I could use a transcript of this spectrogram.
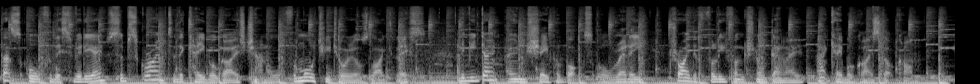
That's all for this video. Subscribe to the Cableguys channel for more tutorials like this, and if you don't own ShaperBox already, try the fully functional demo at cableguys.com.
